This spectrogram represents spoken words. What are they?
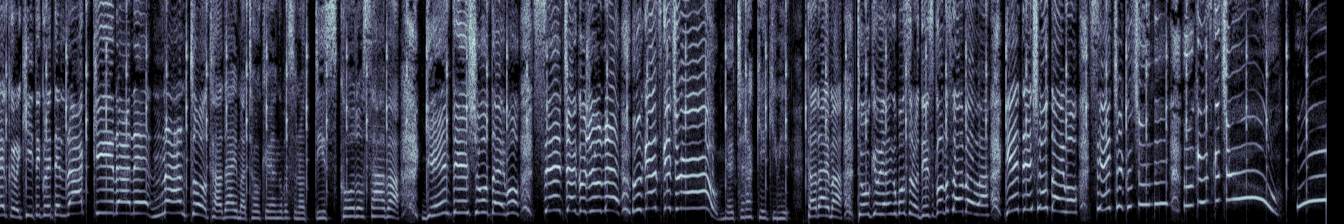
早くから聞いてくれてラッキーだね。なんとただいま東京ヤングボスのディスコードサーバー。限定招待を先着順で受付中。めっちゃラッキー君ただいま東京ヤングボスのディスコードサーバーは限定招待を先着順で受付中。ウォー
